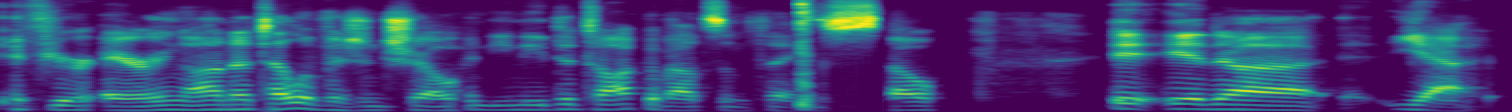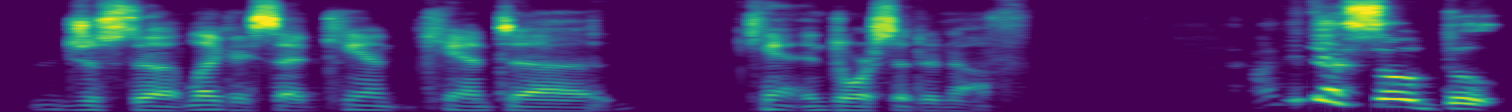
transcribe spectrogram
if you're airing on a television show and you need to talk about some things so it, it uh yeah just uh like i said can't can't uh can't endorse it enough i think that's so dope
